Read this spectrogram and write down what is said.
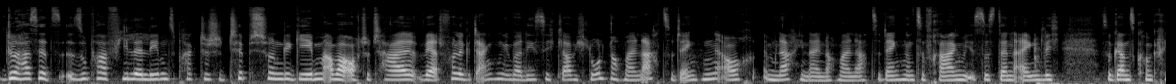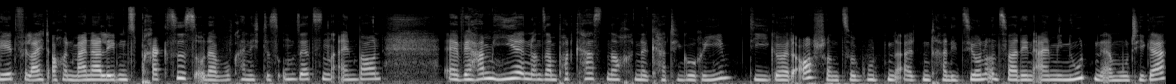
Du hast jetzt super viele lebenspraktische Tipps schon gegeben, aber auch total wertvolle Gedanken, über die es sich, glaube ich, lohnt, nochmal nachzudenken, auch im Nachhinein nochmal nachzudenken und zu fragen, wie ist es denn eigentlich so ganz konkret, vielleicht auch in meiner Lebenspraxis oder wo kann ich das umsetzen, einbauen. Äh, wir haben hier in unserem Podcast noch eine Kategorie, die gehört auch schon zur guten alten Tradition, und zwar den Ein-Minuten-Ermutiger.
